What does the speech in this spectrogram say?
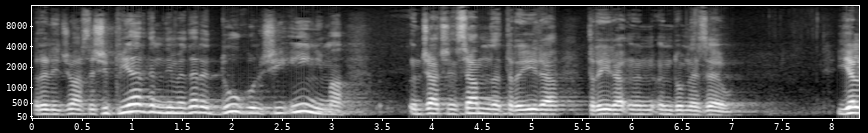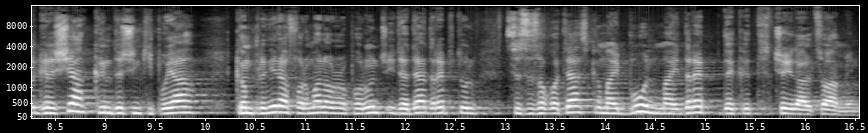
religioase și pierdem din vedere Duhul și inima în ceea ce înseamnă trăirea, trăirea în, în Dumnezeu. El greșea când își închipuia că împlinirea formală a unor porunci îi dădea dreptul să se socotească mai bun, mai drept decât ceilalți oameni.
